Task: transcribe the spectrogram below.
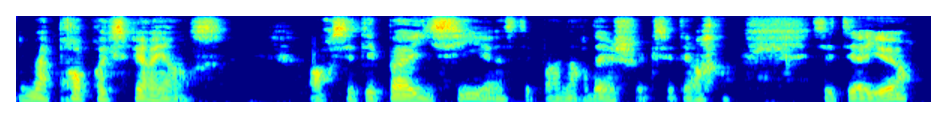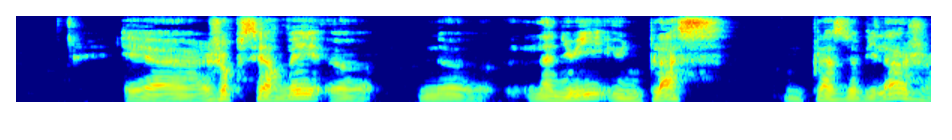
de ma propre expérience. Alors c'était pas ici, hein, c'était pas en Ardèche, etc. C'était ailleurs. Et euh, j'observais euh, la nuit une place, une place de village.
